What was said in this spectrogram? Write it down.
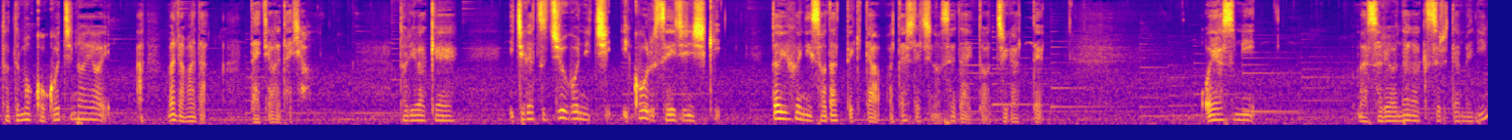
とても心地の良い。あまだまだ。大丈夫大丈夫。とりわけ1月15日イコール成人式というふうに育ってきた私たちの世代と違ってお休みまあそれを長くするために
